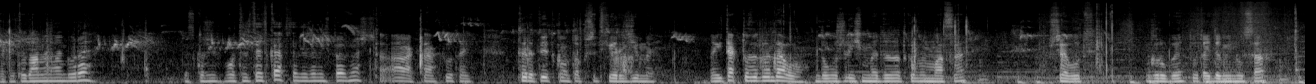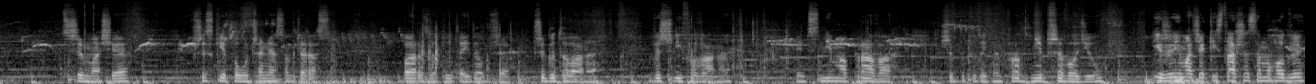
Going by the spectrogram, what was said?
Jakie to damy na górę? Wyskoczyć po trytytkę, wtedy żeby mieć pewność? Tak, tak, tutaj trytytką to przytwierdzimy. No i tak to wyglądało. Dołożyliśmy dodatkową masę. Przewód gruby, tutaj do minusa. Trzyma się. Wszystkie połączenia są teraz bardzo tutaj dobrze przygotowane, wyszlifowane, więc nie ma prawa, żeby tutaj ten prąd nie przewodził. Jeżeli macie jakieś starsze samochody,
